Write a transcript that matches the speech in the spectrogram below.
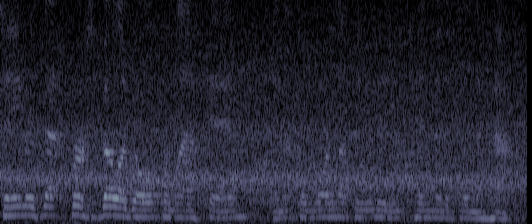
Same as that first Vela goal from last game. And that's a 1-0 lead 10 minutes in the half.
